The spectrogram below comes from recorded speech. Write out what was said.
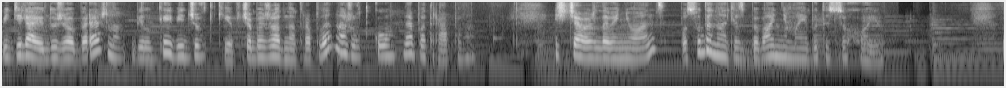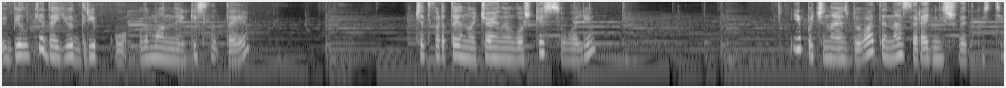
Відділяю дуже обережно білки від жовтків, щоб жодна краплина жовтку не потрапила. І ще важливий нюанс: посудина для збивання має бути сухою. В білки даю дрібку лимонної кислоти, четвертину чайної ложки солі і починаю збивати на середній швидкості.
